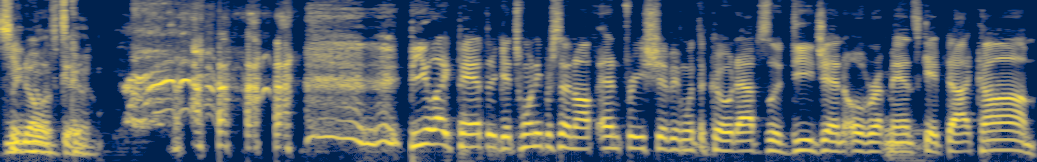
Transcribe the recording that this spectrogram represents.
So you, know, know it's good. good. Be like Panther. Get 20% off and free shipping with the code Absolute DGen over at manscaped.com.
